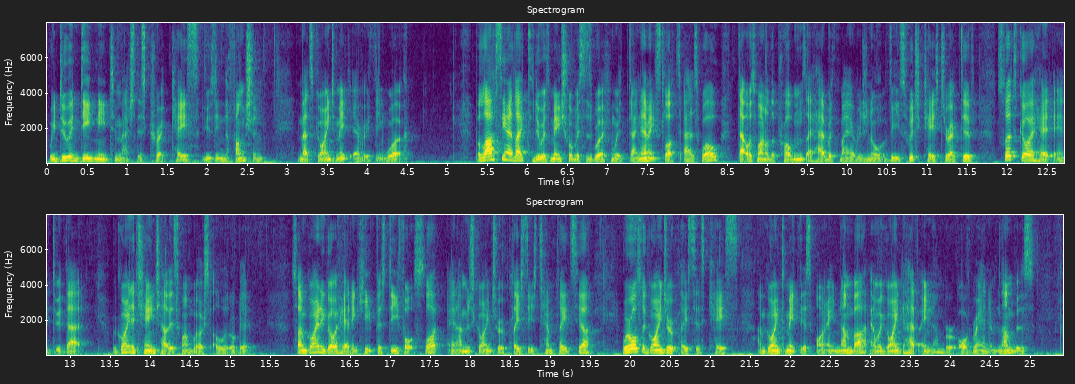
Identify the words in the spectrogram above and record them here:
We do indeed need to match this correct case using the function, and that's going to make everything work. The last thing I'd like to do is make sure this is working with dynamic slots as well. That was one of the problems I had with my original vSwitch case directive. So let's go ahead and do that. We're going to change how this one works a little bit. So I'm going to go ahead and keep this default slot and I'm just going to replace these templates here. We're also going to replace this case. I'm going to make this on a number and we're going to have a number of random numbers. So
